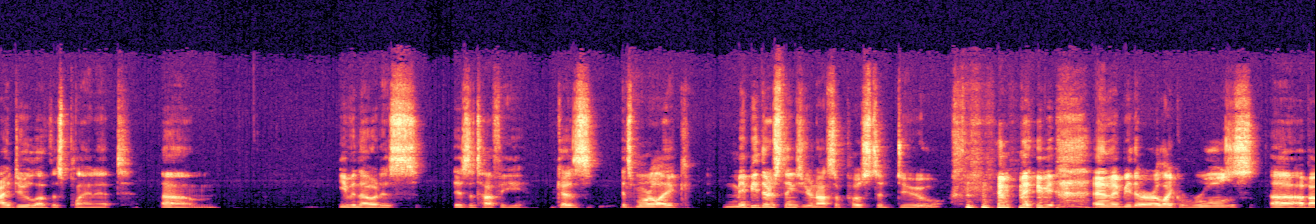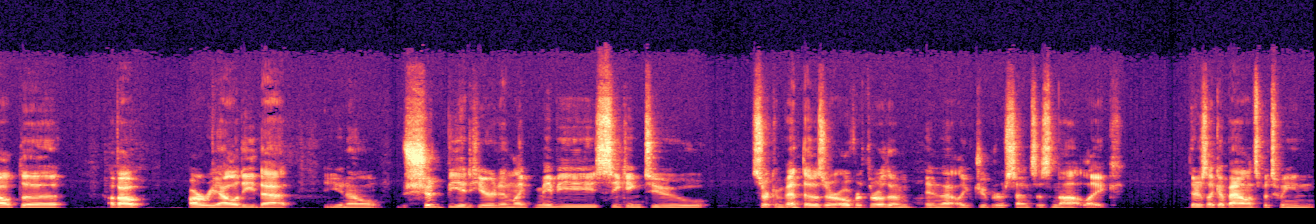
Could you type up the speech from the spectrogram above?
I do love this planet, um, even though it is is a toughie because it's more like maybe there's things you're not supposed to do, maybe, and maybe there are like rules uh, about the about our reality that you know should be adhered and like maybe seeking to circumvent those or overthrow them in that like Jupiter sense is not like there's like a balance between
